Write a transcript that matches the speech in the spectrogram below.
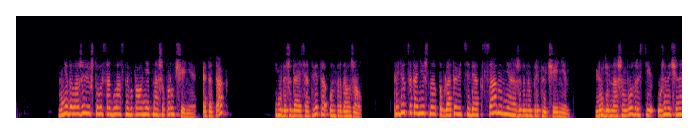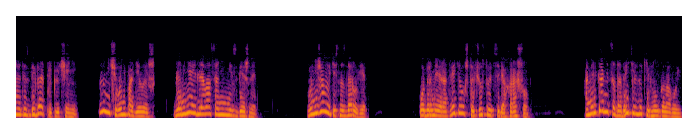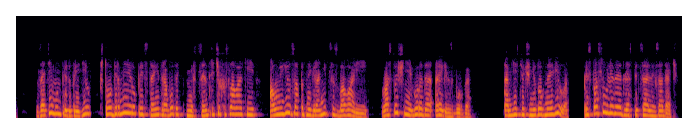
Мне доложили, что вы согласны выполнять наше поручение. Это так?» И, не дожидаясь ответа, он продолжал. «Придется, конечно, подготовить себя к самым неожиданным приключениям. Люди в нашем возрасте уже начинают избегать приключений. Но ничего не поделаешь. Для меня и для вас они неизбежны. Вы не жалуетесь на здоровье?» Обермейер ответил, что чувствует себя хорошо. Американец одобрительно кивнул головой. Затем он предупредил, что Обермейеру предстоит работать не в центре Чехословакии, а у ее западной границы с Баварией, восточнее города Регенсбурга. Там есть очень удобная вилла, приспособленная для специальных задач.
